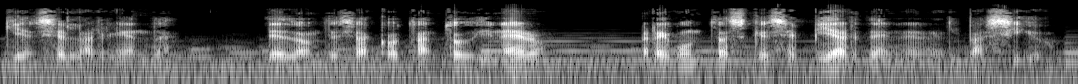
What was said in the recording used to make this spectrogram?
¿Quién se la rienda? ¿De dónde sacó tanto dinero? Preguntas que se pierden en el vacío.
